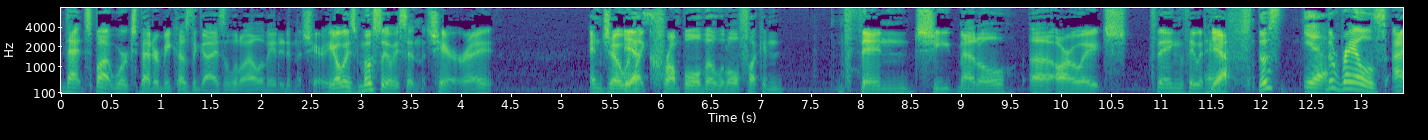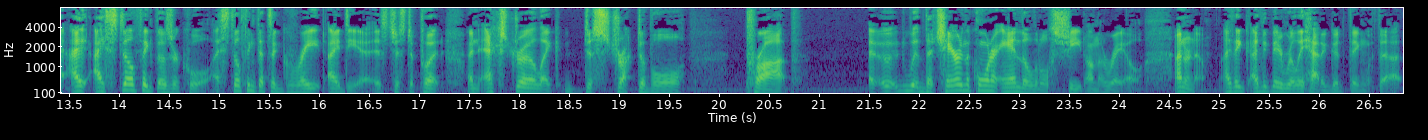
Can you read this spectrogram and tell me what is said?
that spot works better because the guy's a little elevated in the chair. He always mostly always sit in the chair, right? And Joe would Yes. like crumple the little fucking thin sheet metal uh, ROH thing that they would have. Yeah. Those Yeah. the rails, I, I, I still think those are cool. I still think that's a great idea. Is just to put an extra like destructible prop uh, with the chair in the corner and the little sheet on the rail. I don't know. I think I think they really had a good thing with that.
